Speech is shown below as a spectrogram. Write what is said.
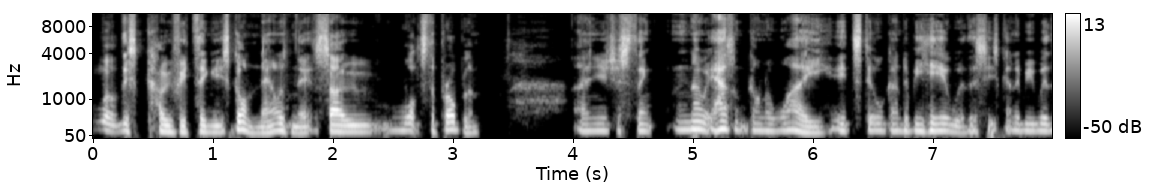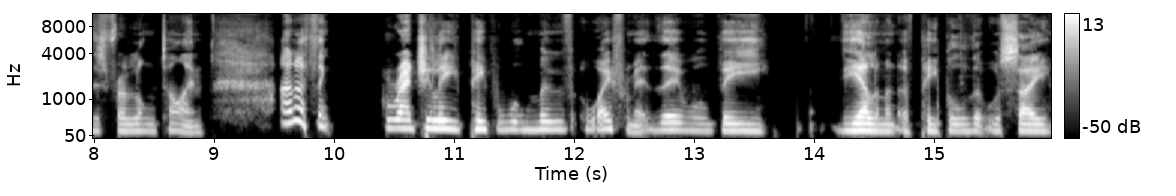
well, this COVID thing is gone now, isn't it? So what's the problem?" And you just think, no, it hasn't gone away. It's still going to be here with us. It's going to be with us for a long time. And I think gradually people will move away from it. There will be the element of people that will say,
